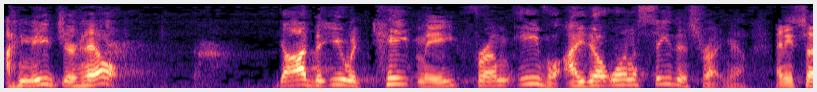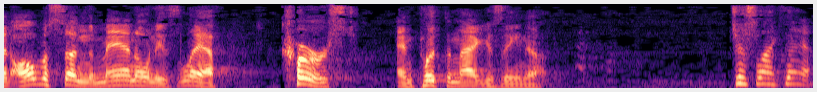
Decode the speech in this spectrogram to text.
I need your help. God, that you would keep me from evil. I don't want to see this right now. And he said, all of a sudden, the man on his left cursed and put the magazine up. Just like that.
